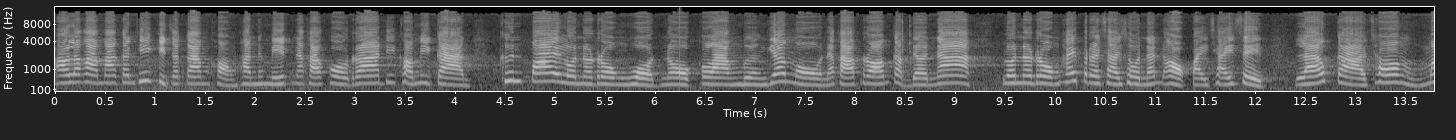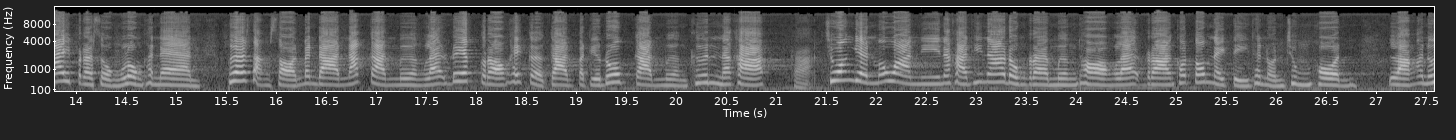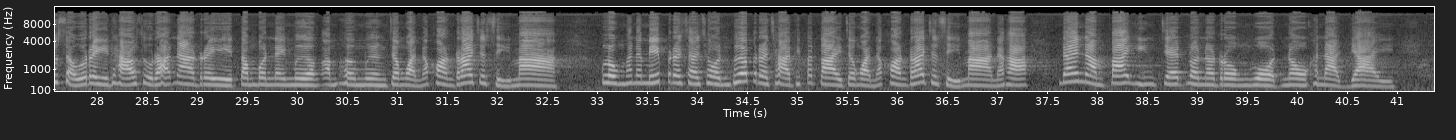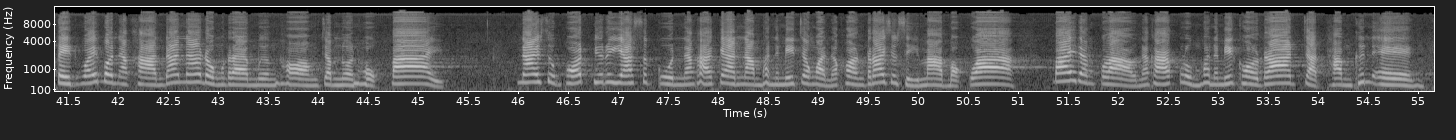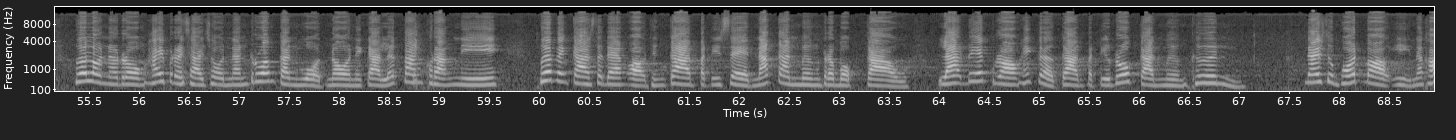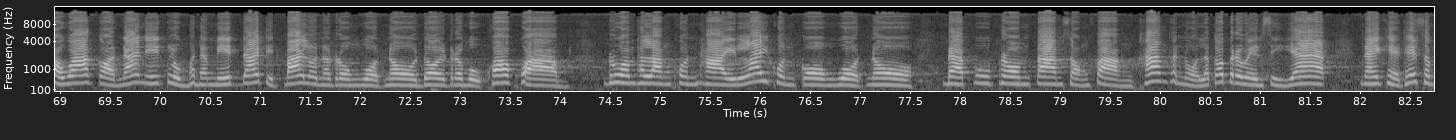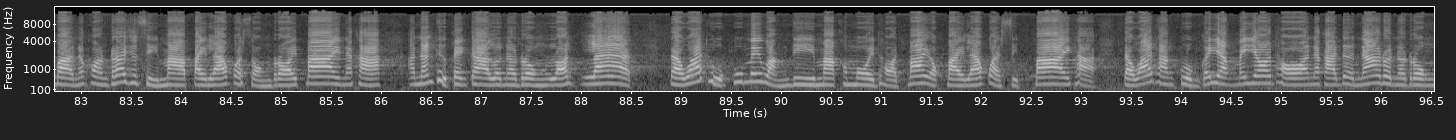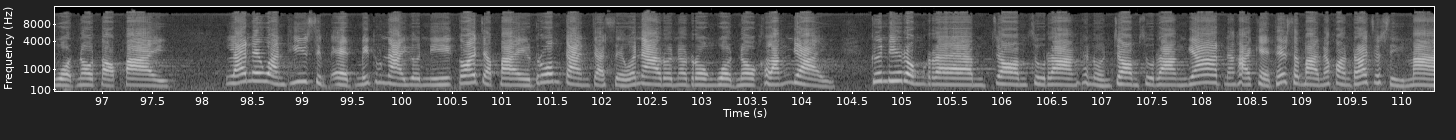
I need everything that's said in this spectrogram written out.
เอาละค่ะ มากันที่กิจกรรมของพันธมิตรนะคะ โคราชที่เขามีการขึ้นป้ายรณรงค์โหวตโนกลางเมืองยะโมนะคะ พร้อมกับเดินหน้ารณรงค์ให้ประชาชนนั้นออกไปใช้สิทธิ์ แล้วกาช่องไม่ประสงค์ลงคะแนน เพื่อสั่งสอนบรรดานักการเมืองและเรียกร้องให้เกิดการปฏิรูปการเมืองขึ้นนะคะ ช่วงเย็นเมื่อวานนี้นะคะ ที่หน้าโรงแรมเมืองทอง และร้านข้าวต้มในตีถนนชุมพล หลังอนุสาวรีย์เท้าสุรนารีตำบลในเมืองอำเภอเมืองจังหวัดนครราชสีมา กลุ่มพันธมิตรประชาชนเพื่อประชาธิปไตยจังหวัดนครราชสีมานะคะ ได้นำป้ายอิงเจ็ตรณรงค์โหวตโนขนาดใหญ่ ติดไว้บนอาคารด้านหน้าโรงแรมเมืองทองจำนวน 6 ป้าย นายสุพจน์พิริยสกุลนะคะ แกนนำพันธมิตรจังหวัดนครราชสีมาบอกว่า ป้ายดังกล่าวนะคะ กลุ่มพันธมิตรโคราชจัดทำขึ้นเอง เพื่อรณรงค์ให้ประชาชนนั้นร่วมกันโหวตโนในการเลือกตั้งครั้งนี้ เพื่อเป็นการแสดงออกถึงการปฏิเสธนักการเมืองระบบเก่า และเรียกร้องให้เกิดการปฏิรูปการเมืองขึ้นนายสุพจน์บอกอีกนะคะว่าก่อนหน้านี้กลุ่มพันธมิตรได้ติดป้ายรณรงค์โหวตโน โดยระบุข้อความ รวมพลังคนไทยไล่คนโกงโหวตโน แบบปูพรมตามสองฝั่งข้างถนนแล้วก็บริเวณสี่แยก ในเขตเทศบาลนครราชสีมาไปแล้วกว่า 200 ป้ายนะคะ อันนั้นถือเป็นการรณรงค์ล็อตแรก แต่ว่าถูกผู้ไม่หวังดีมาขโมยถอดป้ายออกไปแล้วกว่า 10 ป้ายค่ะ แต่ว่าทางกลุ่มก็ยังไม่ย่อท้อนะคะ เดินหน้ารณรงค์โหวตโนต่อไป และในวันที่ 11 มิถุนายนนี้ก็จะไปร่วมกันจัดเสวนารณรงค์โหวตโนครั้งใหญ่ ขึ้นที่โรงแรมจอมสุราง ถนนจอมสุรางญาตินะคะ เขตเทศบาลนครราชสีมา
